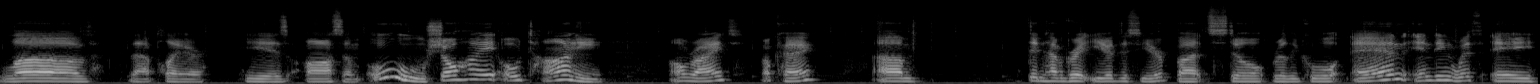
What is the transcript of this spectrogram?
Love that player. He is awesome. Ooh, Shohei Ohtani. All right. Okay. Um, didn't have a great year this year, but still really cool. And ending with a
